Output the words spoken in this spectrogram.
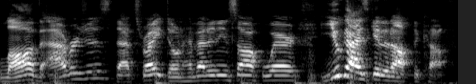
Law of averages? That's right, don't have editing software. You guys get it off the cuff.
